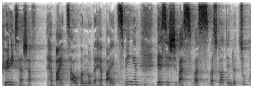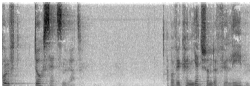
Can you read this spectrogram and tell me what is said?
Königsherrschaft herbeizaubern oder herbeizwingen. Das ist was, was, was Gott in der Zukunft durchsetzen wird. Aber wir können jetzt schon dafür leben.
